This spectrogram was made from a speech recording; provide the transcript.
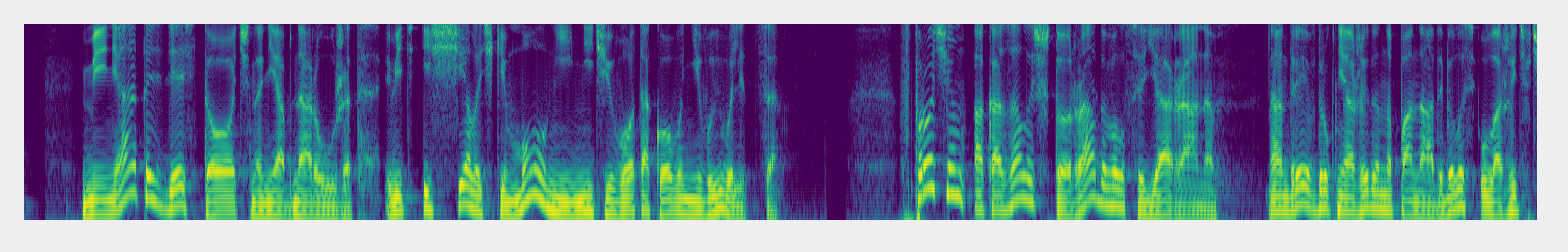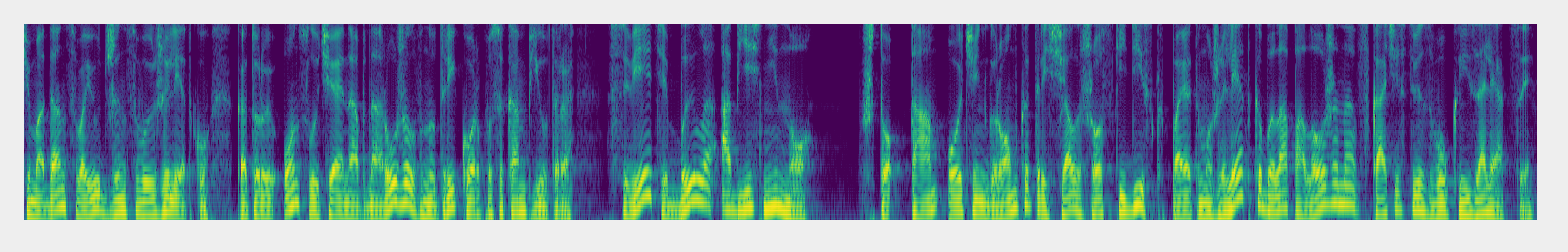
Меня-то здесь точно не обнаружат, ведь из щелочки молнии ничего такого не вывалится. Впрочем, оказалось, что радовался я рано. Андрею вдруг неожиданно понадобилось уложить в чемодан свою джинсовую жилетку, которую он случайно обнаружил внутри корпуса компьютера. Свете было объяснено – что там очень громко трещал жесткий диск, поэтому жилетка была положена в качестве звукоизоляции.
